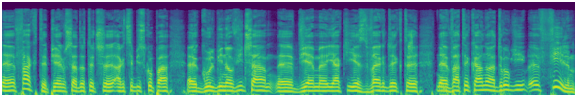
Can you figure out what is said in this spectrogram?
e, fakty. Pierwsza dotyczy arcybiskupa Gulbinowicza. Wiemy, jaki jest werdykt Watykanu, a drugi film,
